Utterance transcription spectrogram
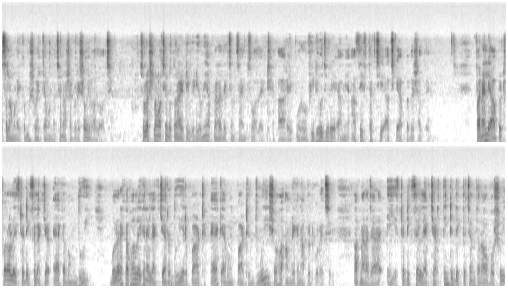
আসসালামু আলাইকুম, সবাই কেমন আছেন? আশা করি সবাই ভালো আছেন। চলে আসলাম আজকে নতুন আরেকটি ভিডিও নিয়ে। আপনারা দেখছেন সায়েন্স ওয়ালেট আর এই পুরো ভিডিও জুড়ে আমি আসিফ থাকছি আজকে আপনাদের সাথে। ফাইনালি আপলোড করা হলো স্ট্যাটিক্স লেকচার এক এবং দুই। বলে রাখা ভালো, এখানে লেকচার দুইয়ের পার্ট এক এবং পার্ট দুই সহ আমরা এখানে আপলোড করেছি। আপনারা যারা এই স্ট্যাটিক্সের লেকচার তিনটি দেখতে চান, তারা অবশ্যই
